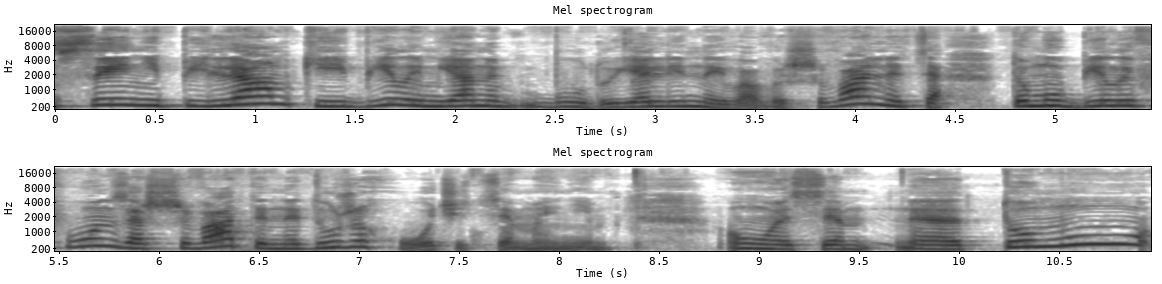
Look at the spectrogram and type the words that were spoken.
сині пілямки і білим я не буду. Я лінива вишивальниця, тому білий фон зашивати не дуже хочеться мені. Ось, е, Тому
